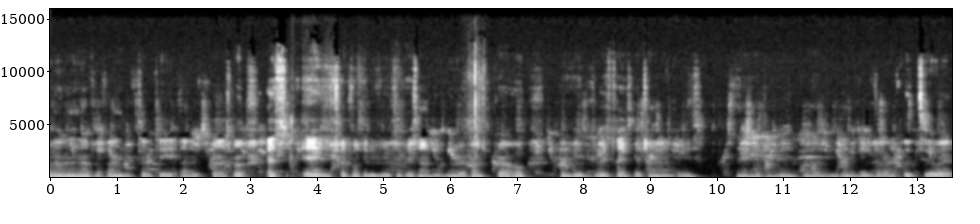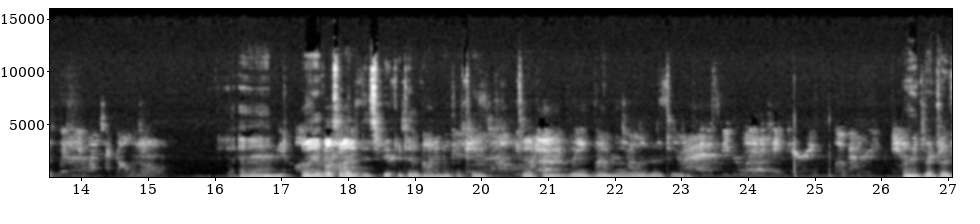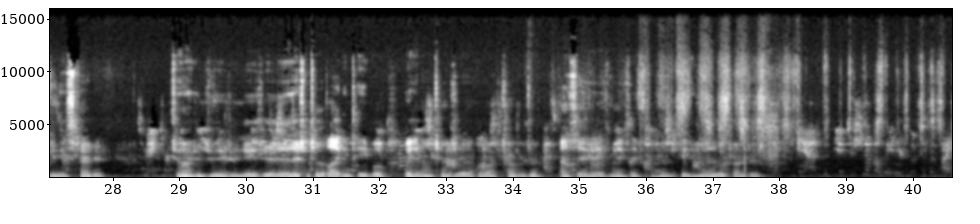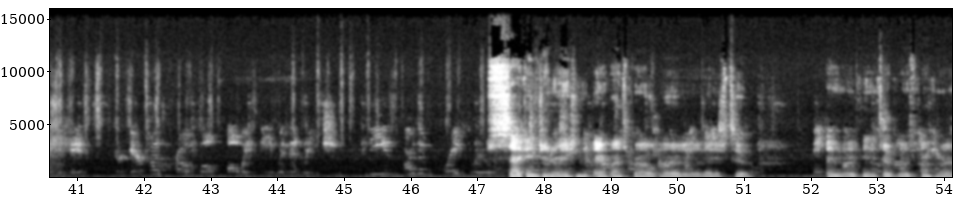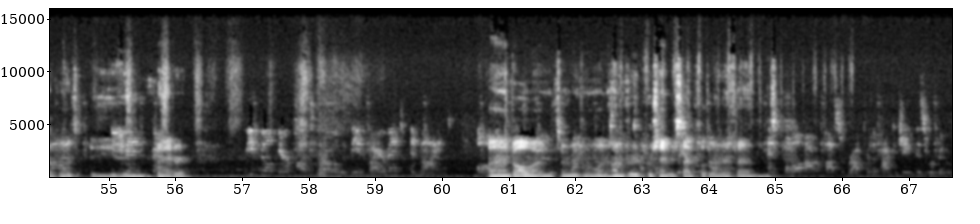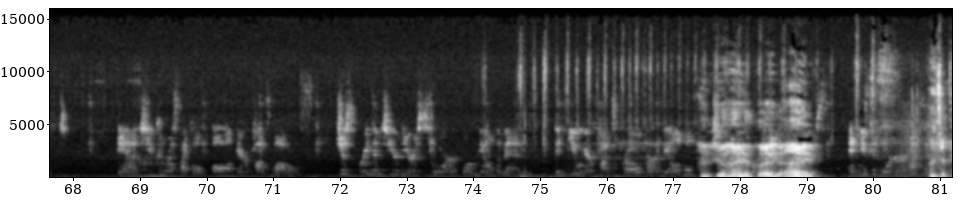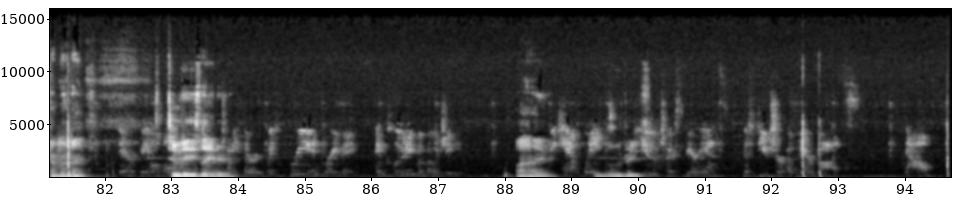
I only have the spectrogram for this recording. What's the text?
have to find 30 AirPods Pro. As is convenient to person on the AirPods Pro, but we replace the charging case. And directly to it. And we have also added the speaker to the bottom of the case to the lower to. And when charging is started. Charging is easier. In addition to the lightning cable, we can now charge the Apple Watch charger as it is makes it for the compatible chargers. Second generation AirPods Pro were the latest two. And we think their voice comfort AirPods even better. And are made from 100% recycled reference. On September 9th, two days later.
